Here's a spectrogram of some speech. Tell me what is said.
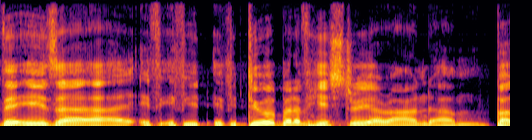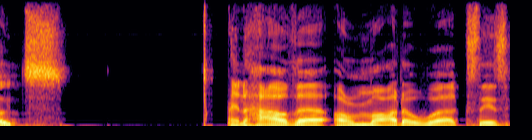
There is a, if, if, you, if you do a bit of history around um, boats and how the armada works, there's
